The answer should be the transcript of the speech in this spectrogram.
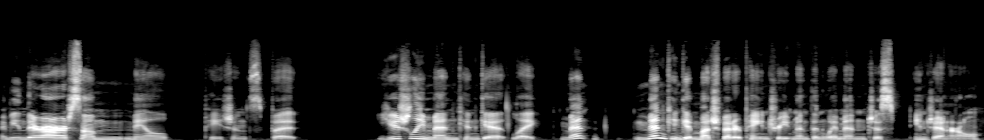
I mean there are some male patients but usually men can get like men men can get much better pain treatment than women just in general.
